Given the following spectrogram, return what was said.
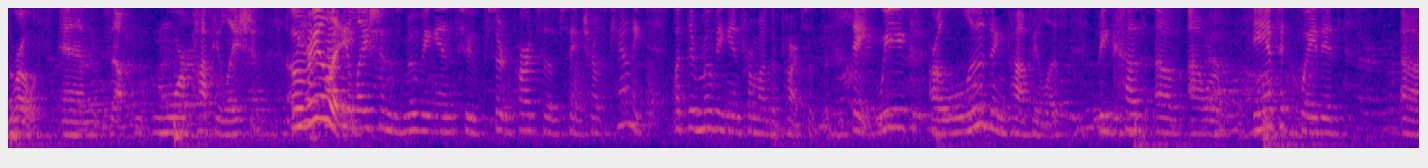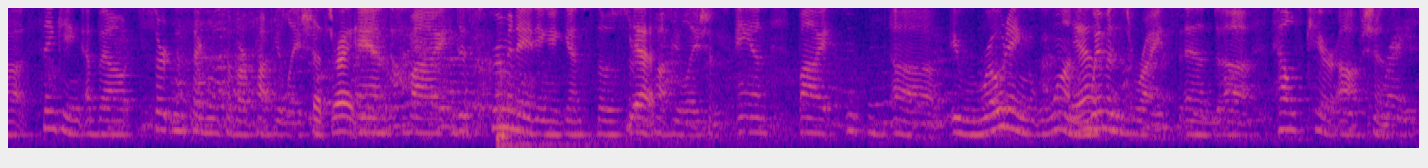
growth and uh, more population. Oh, really? Populations moving into certain parts of St. Charles County, but they're moving in from other parts of the state. We are losing populace because of our antiquated. Uh, thinking about certain segments of our population. That's right. And by discriminating against those certain Yes. populations and by uh, eroding one Yeah. women's rights and uh, health care options Right.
